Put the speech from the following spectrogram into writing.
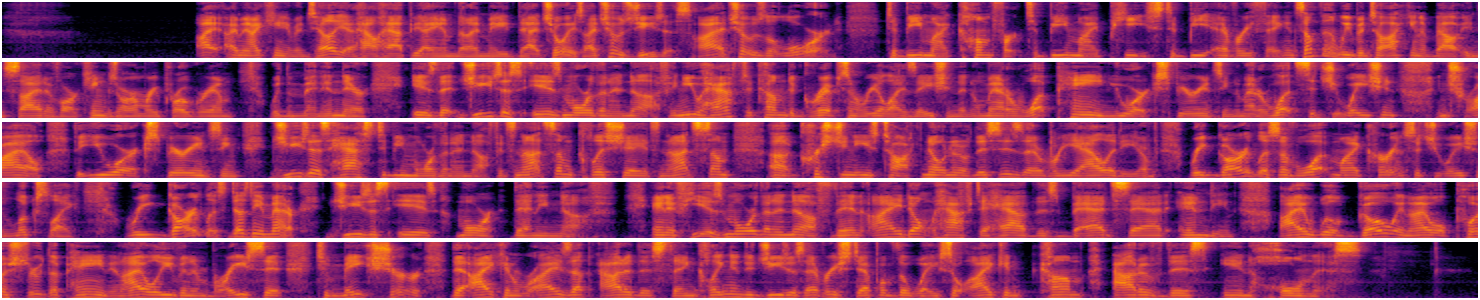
I, I mean, I can't even tell you how happy I am that I made that choice. I chose Jesus. I chose the Lord to be my comfort, to be my peace, to be everything. And something that we've been talking about inside of our King's Armory program with the men in there is that Jesus is more than enough. And you have to come to grips and realization that no matter what pain you are experiencing, no matter what situation and trial that you are experiencing, Jesus has to be more than enough. It's not some cliche. It's not some uh, Christianese talk. No, no, no. This is a reality of regardless regardless of what my current situation looks like, regardless, doesn't even matter. Jesus is more than enough. And if he is more than enough, then I don't have to have this bad, sad ending. I will go and I will push through the pain and I will even embrace it to make sure that I can rise up out of this thing, clinging to Jesus every step of the way so I can come out of this in wholeness,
